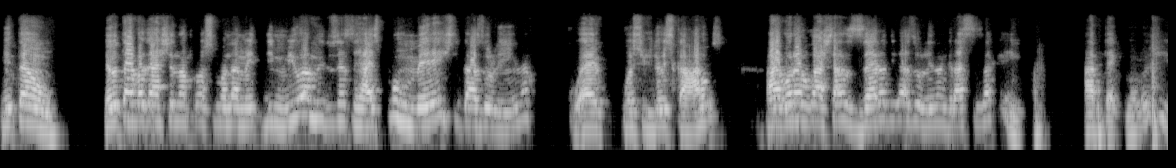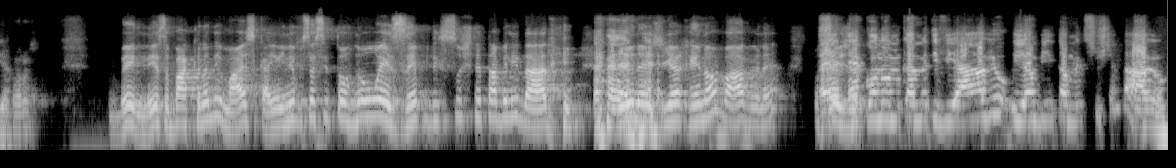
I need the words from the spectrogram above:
Então, eu estava gastando aproximadamente de mil a mil duzentos reais por mês de gasolina é, com esses dois carros. Agora eu vou gastar zero de gasolina graças a quem? A tecnologia. Beleza, bacana demais, Caio. E você se tornou um exemplo de sustentabilidade de energia renovável, né? Ou é, seja, economicamente viável e ambientalmente sustentável.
